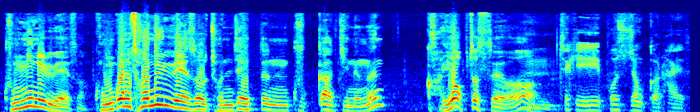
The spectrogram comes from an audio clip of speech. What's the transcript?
국민을 위해서 공공선을 위해서 존재했던 국가 기능은 거의 없었어요. 음. 특히 보수 정권 하에서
